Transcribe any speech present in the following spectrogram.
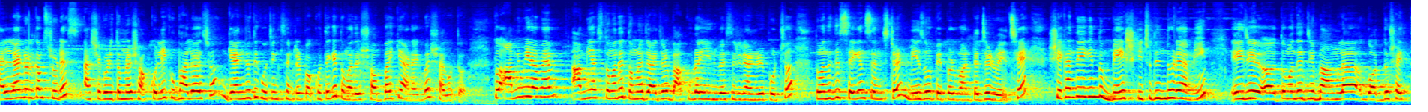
হ্যালো অ্যান্ড ওয়েলকাম স্টুডেন্টস আশা করি তোমরা সকলেই খুব ভালো আছো। জ্ঞানজ্যোতি কোচিং সেন্টার পক্ষ থেকে তোমাদের সবাইকে আরও একবার স্বাগত। তো আমি মীরা ম্যাম আমি আজ তোমাদের, তোমরা যারা যারা বাঁকুড়া ইউনিভার্সিটির আন্ডারে পড়ছো, তোমাদের যে সেকেন্ড সেমিস্টার মেজর পেপার ওয়ানটা যে রয়েছে, সেখান থেকে কিন্তু বেশ কিছুদিন ধরে আমি এই যে তোমাদের যে বাংলা গদ্য সাহিত্য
